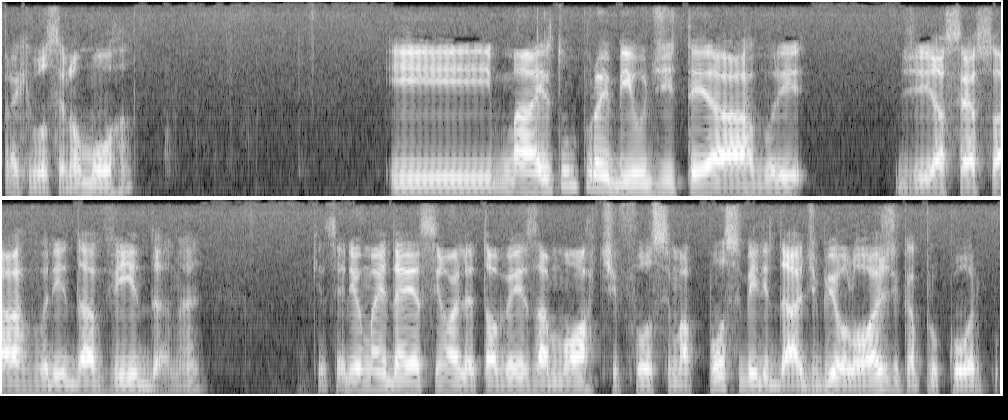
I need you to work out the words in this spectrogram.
para que você não morra. E mas não proibiu de ter a árvore de acesso à árvore da vida, né? que seria uma ideia assim, olha, talvez a morte fosse uma possibilidade biológica para o corpo,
